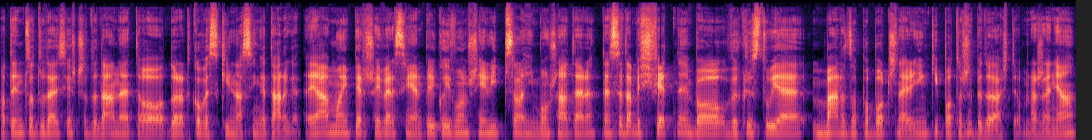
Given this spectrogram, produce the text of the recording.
O tym, co tutaj jest jeszcze dodane, to dodatkowy skill na single target. Ja w mojej pierwszej wersji miałem tylko i wyłącznie Lipsel i Bone Shatter. Ten setup jest świetny, bo wykorzystuje bardzo poboczne linki po to, żeby dodać te obrażenia.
